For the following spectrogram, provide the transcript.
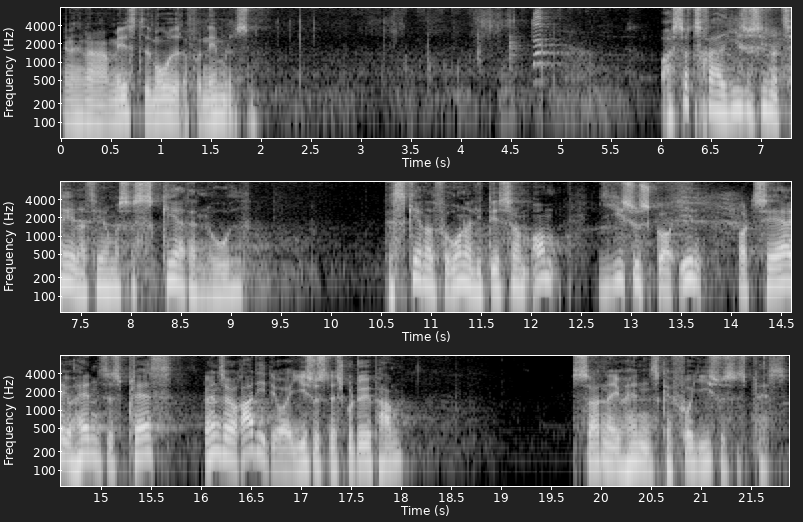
Men han har mistet modet og fornemmelsen. Og så træder Jesus ind og taler til ham, og så sker der noget. Der sker noget forunderligt. Det er som om Jesus går ind og tager Johannes' plads. Johannes er jo ret i, det var Jesus, der skulle døbe ham. Sådan at Johannes kan få Jesus' plads.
